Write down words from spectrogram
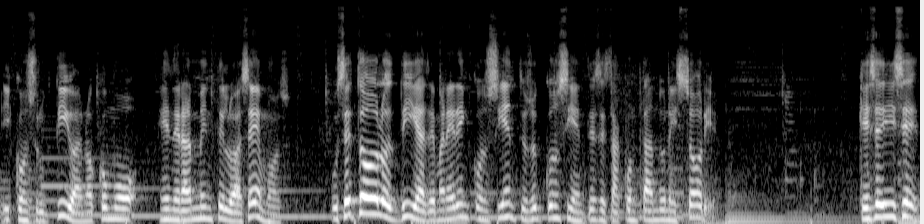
y constructiva, no como generalmente lo hacemos. Usted todos los días, de manera inconsciente o subconsciente, se está contando una historia. ¿Qué se dice,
